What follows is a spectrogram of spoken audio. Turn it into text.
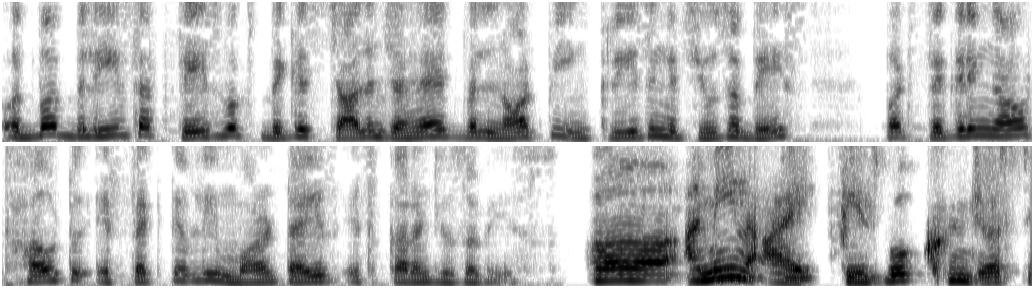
Udbhav believes that Facebook's biggest challenge ahead will not be increasing its user base, but figuring out how to effectively monetize its current user base. Uh, I mean, I Facebook just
